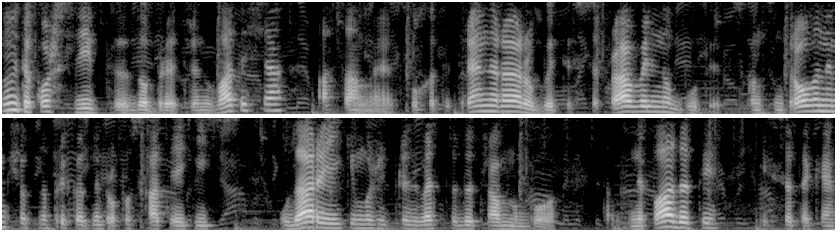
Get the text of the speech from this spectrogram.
Ну і також слід добре тренуватися, а саме слухати тренера, робити все правильно, бути сконцентрованим, щоб, наприклад, не пропускати якісь удари, які можуть призвести до травм, або там не падати і все таке.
